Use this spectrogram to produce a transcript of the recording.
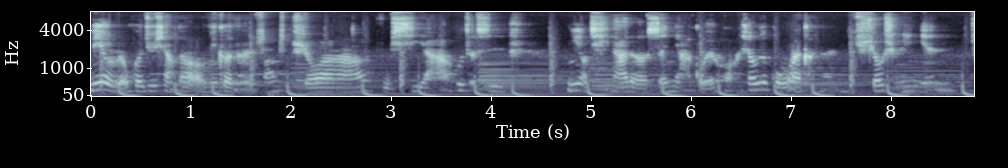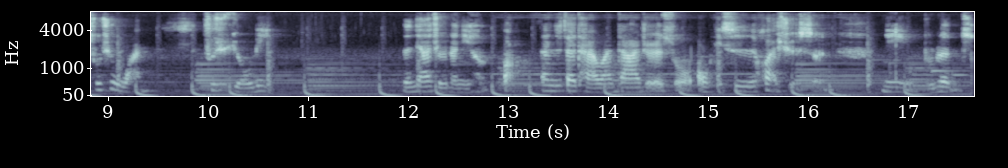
没有人会去想到你可能双主修啊、辅系啊，或者是你有其他的生涯规划，像是国外可能休学一年出去玩、出去游历，人家觉得你很棒。但是在台湾，大家觉得说，哦，你是坏学生。你不认真，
